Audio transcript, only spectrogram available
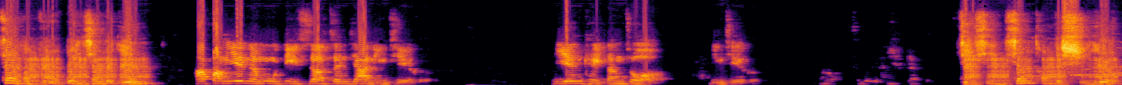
再放入蚊香的烟。它放烟的目的是要增加凝结核。烟可以当做凝结核。进行相同的实验。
